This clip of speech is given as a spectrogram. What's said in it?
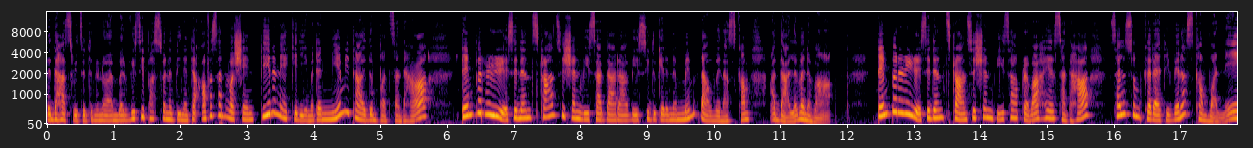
දෙදහස් විසිතුන නොවම්බර් විසි පස්වන දිනට අවසන් වශයෙන් තීරණය කිරීමට නියමිත අයදුම්පත් සඳහා ටෙම්පරරි රෙසිඩන්ස් ට්‍රන්සිෂන් වීසා ධාරාවේ සිදු කෙරෙන මෙම නව වෙනස්කම් අදාළ වනවා. ටෙම්පරරි රෙසිඩන්ස් ට්‍රන්සිෂන් වීසා ප්‍රවාහය සඳහා සැලසුම් කර ඇති වෙනස්කම් වන්නේ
